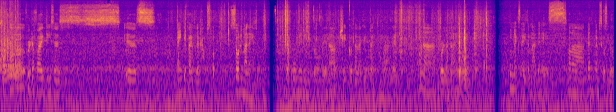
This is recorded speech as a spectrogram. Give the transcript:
So, total for the 5 pieces is 95 dirhams po. So, lima na yun. Hindi ako bumili nito kaya na-appreciate ko talaga yung ganitong bagay. Ano na, for lang tayo. Itong next item natin is mga 10 times ko siguro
